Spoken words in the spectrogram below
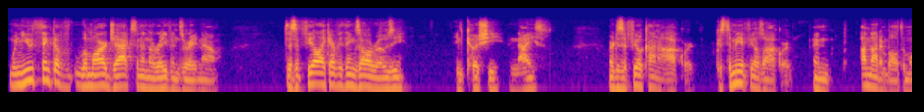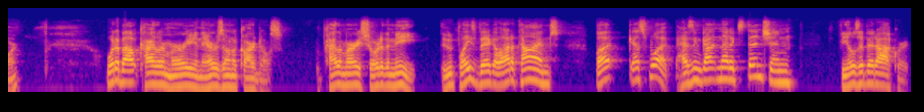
when you think of lamar jackson and the ravens right now does it feel like everything's all rosy and cushy and nice or does it feel kind of awkward? Because to me, it feels awkward, and I'm not in Baltimore. What about Kyler Murray and the Arizona Cardinals? Kyler Murray's shorter than me. Dude plays big a lot of times, but guess what? Hasn't gotten that extension. Feels a bit awkward.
